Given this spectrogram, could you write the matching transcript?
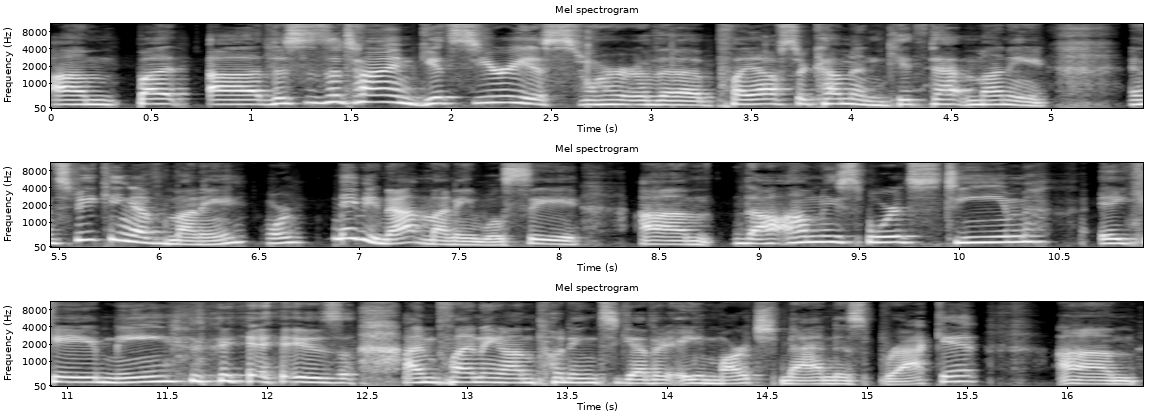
Um, but uh, this is the time. Get serious where the playoffs are coming. Get that money. And speaking of money, or maybe not money, we'll see. Um, the Omni Sports team, aka me, is I'm planning on putting together a March Madness bracket um,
